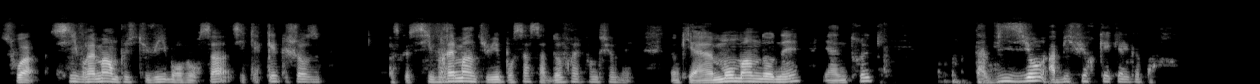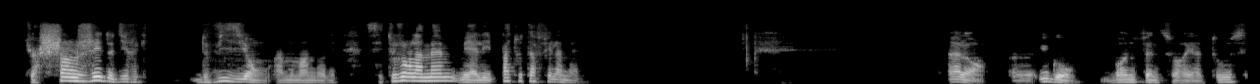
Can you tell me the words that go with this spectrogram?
Soit, si vraiment en plus tu vibres pour ça, c'est qu'il y a quelque chose, parce que si vraiment tu vibres pour ça, ça devrait fonctionner. Donc, il y a un moment donné, il y a un truc, ta vision a bifurqué quelque part. Tu as changé de direct, de vision à un moment donné. C'est toujours la même, mais elle n'est pas tout à fait la même. Alors, euh, Hugo, bonne fin de soirée à tous.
